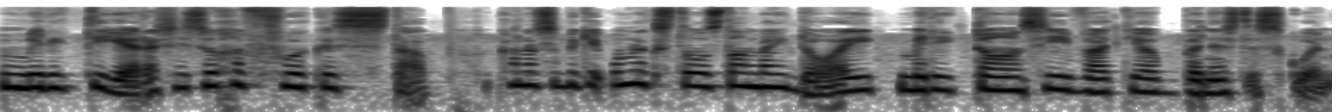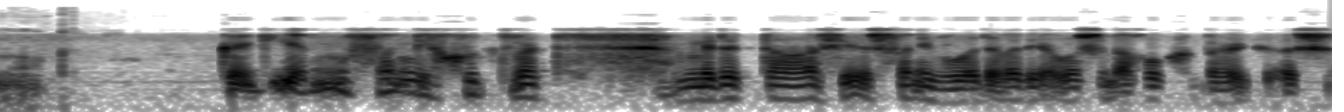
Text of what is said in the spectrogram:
Mediteer as jy so gefokus stap kan ons 'n bietjie oomblik stil staan by daai meditasie wat jou binneste skoon maak kyk een van die goed wat meditasie is van die woorde wat die ouers vandag ook gebruik is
